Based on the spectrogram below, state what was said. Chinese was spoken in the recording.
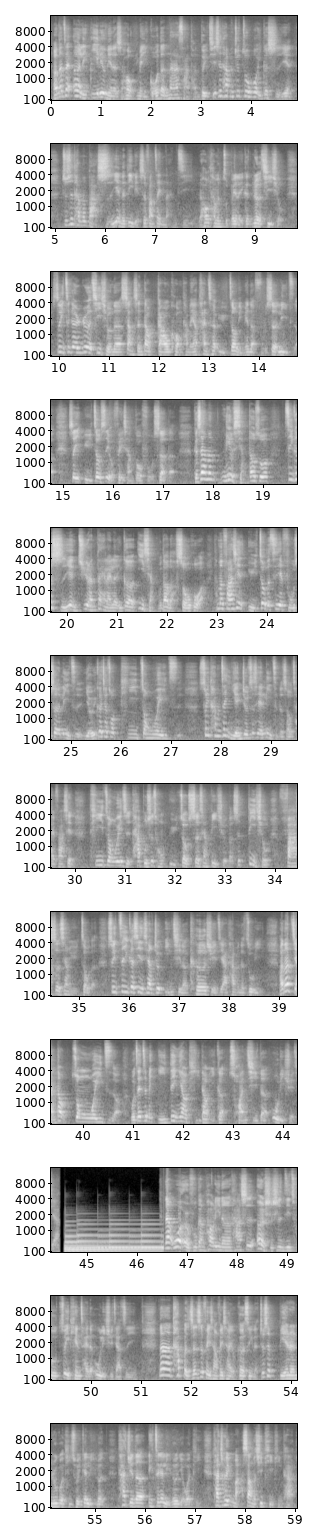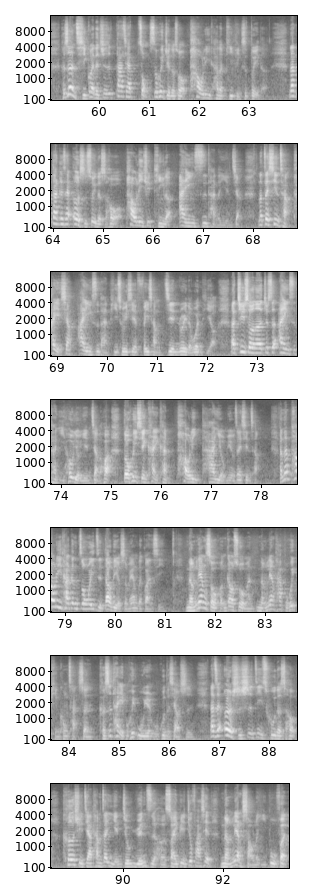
好，那在二零一六年的时候，美国的 NASA 团队其实他们就做过一个实验，就是他们把实验的地点是放在南极，然后他们准备了一个热气球，所以这个热气球呢上升到高空，他们要探测宇宙里面的辐射粒子哦，所以宇宙是有非常多辐射的，可是他们没有想到说。这个实验居然带来了一个意想不到的收获啊！他们发现宇宙的这些辐射粒子有一个叫做 T 中微子，所以他们在研究这些粒子的时候才发现，T 中微子它不是从宇宙射向地球的，是地球发射向宇宙的，所以这一个现象就引起了科学家他们的注意。好，那讲到中微子哦，我在这边一定要提到一个传奇的物理学家。那沃尔夫冈·泡利呢？他是二十世纪初最天才的物理学家之一。那他本身是非常非常有个性的，就是别人如果提出一个理论，他觉得诶这个理论有问题，他就会马上的去批评他。可是很奇怪的就是，大家总是会觉得说泡利他的批评是对的。那大概在二十岁的时候，泡利去听了爱因斯坦的演讲。那在现场，他也向爱因斯坦提出一些非常尖锐的问题哦。那据说呢，就是爱因斯坦以后有演讲的话，都会先看一看泡利他有没有在现场。啊，那泡利他跟中微子到底有什么样的关系？能量守恒告诉我们，能量它不会凭空产生，可是它也不会无缘无故的消失。那在二十世纪初的时候，科学家他们在研究原子核衰变，就发现能量少了一部分。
